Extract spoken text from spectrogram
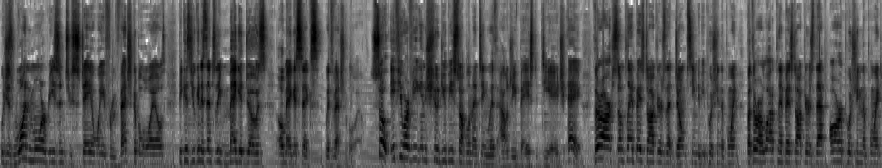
which is one more reason to stay away from vegetable oils because you can essentially mega dose omega-6 with vegetable oil. So, if you are vegan, should you be supplementing with algae-based DHA? There are some plant-based doctors that don't seem to be pushing the point, but there are a lot of plant-based doctors that are pushing the point,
